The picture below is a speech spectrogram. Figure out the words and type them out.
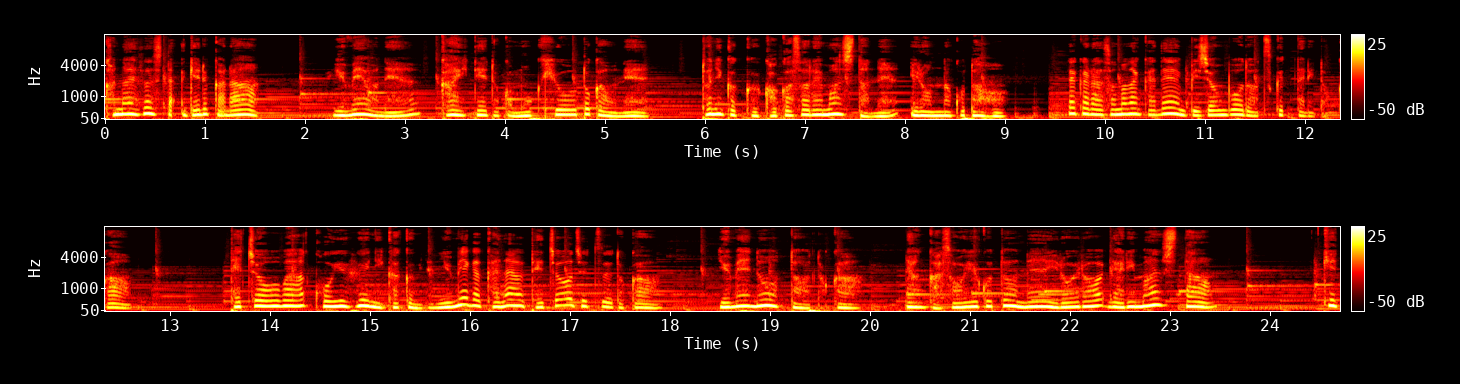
叶えさせてあげるから、夢をね、書いてとか目標とかをね、とにかく書かされましたね。いろんなことを。だからその中でビジョンボードを作ったりとか、手帳はこういう風に書くみたいな、夢が叶う手帳術とか、夢ノートとか、なんかそういうことをね、いろいろやりました。きっ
